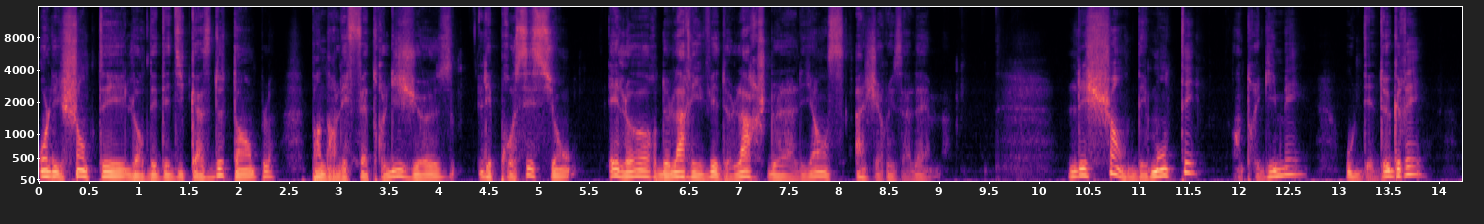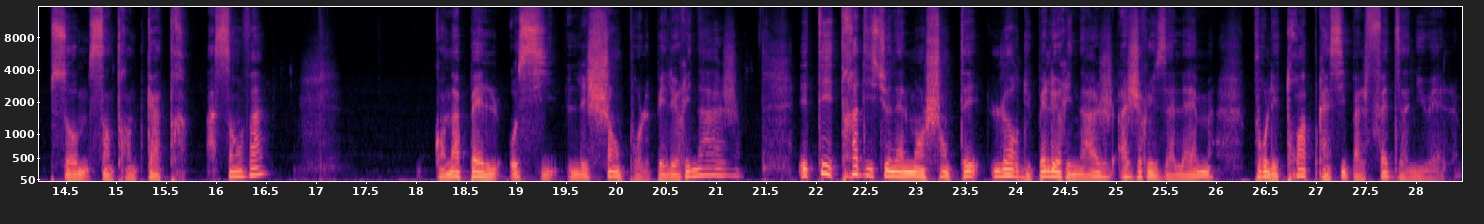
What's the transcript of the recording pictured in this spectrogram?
on les chantait lors des dédicaces de temples, pendant les fêtes religieuses, les processions et lors de l'arrivée de l'Arche de l'Alliance à Jérusalem. Les chants des montées, entre guillemets, ou des degrés, psaume 134 à 120, qu'on appelle aussi les chants pour le pèlerinage, étaient traditionnellement chantés lors du pèlerinage à Jérusalem pour les trois principales fêtes annuelles.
